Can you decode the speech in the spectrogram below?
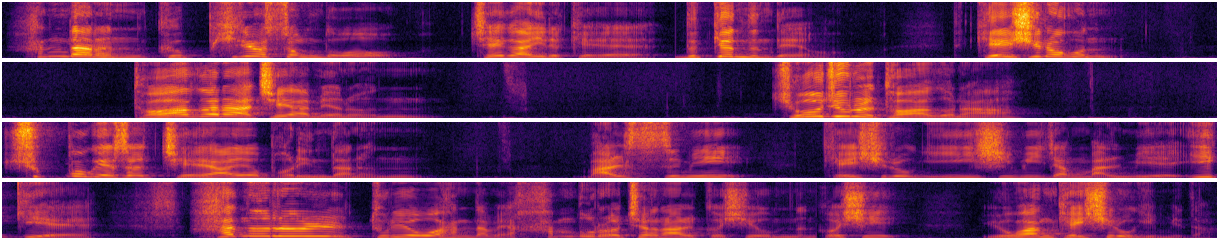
한다는 그 필요성도 제가 이렇게 느꼈는데요. 계시록은 더하거나 제하면은 저주를 더하거나 축복에서 제하여 버린다는 말씀이 계시록 22장 말미에 있기에 하늘을 두려워한다면 함부로 전할 것이 없는 것이 요한 계시록입니다.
